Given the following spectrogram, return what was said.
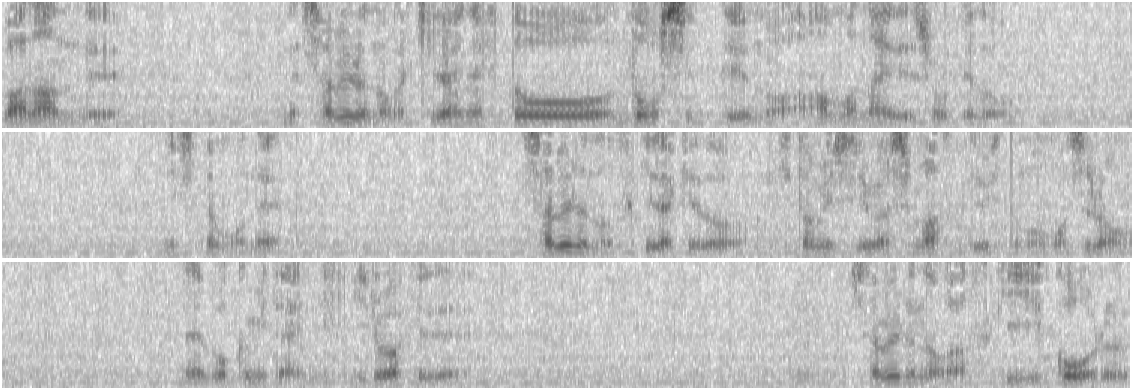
場なんで、喋るのが嫌いな人同士っていうのはあんまないでしょうけどにしてもね喋るの好きだけど人見知りはしますっていう人ももちろん、ね、僕みたいにいるわけで喋、うん、るのが好きイコール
